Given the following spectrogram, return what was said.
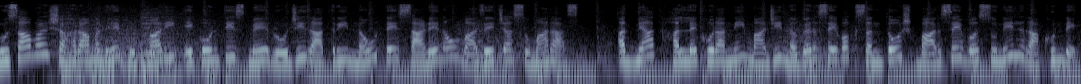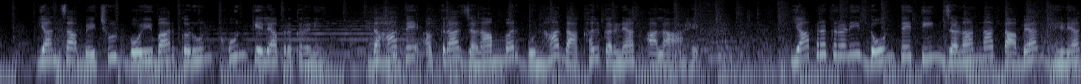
भुसावळ शहरामध्ये बुधवारी एकोणतीस मे रोजी रात्री नऊ ते साडेनऊ वाजेच्या सुमारास अज्ञात हल्लेखोरांनी माजी नगरसेवक संतोष बारसे व सुनील राखुंडे यांचा बेछूट गोळीबार करून खून केल्याप्रकरणी दहा ते अकरा जणांवर गुन्हा दाखल करण्यात आला आहे. या प्रकरणी दोन ते तीन जणांना ताब्यात घेण्यात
